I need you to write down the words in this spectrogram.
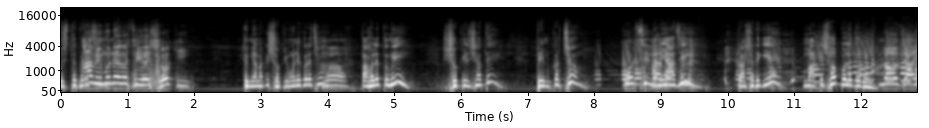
বুঝতে পেরেছি। আমি মনে করছি ওই সখী। তুমি আমাকে সখী মনে করেছ? হ্যাঁ। তাহলে তুমি সখীর সাথে প্রেম করছ? করছিলাম আমি আজই প্রাসাদে গিয়ে মাকে সব বলে দেবো। নাও যাই।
